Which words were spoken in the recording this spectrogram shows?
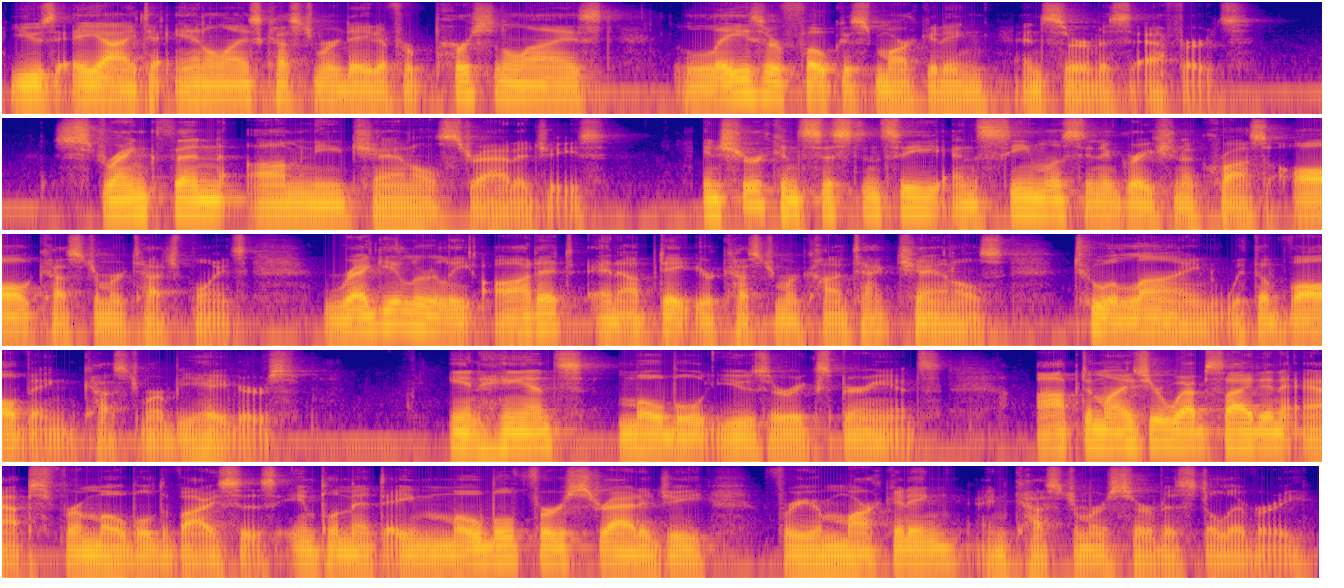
Use AI to analyze customer data for personalized, laser focused marketing and service efforts. Strengthen omni channel strategies. Ensure consistency and seamless integration across all customer touchpoints. Regularly audit and update your customer contact channels to align with evolving customer behaviors. Enhance mobile user experience. Optimize your website and apps for mobile devices. Implement a mobile first strategy for your marketing and customer service delivery.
